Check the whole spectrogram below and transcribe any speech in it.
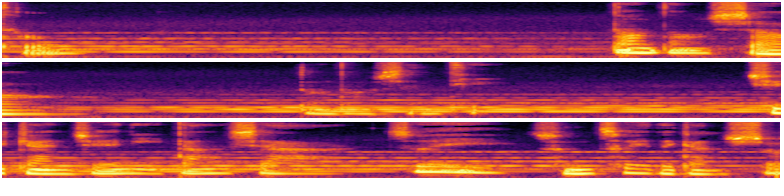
吐，动动手，动动身体，去感觉你当下最纯粹的感受。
